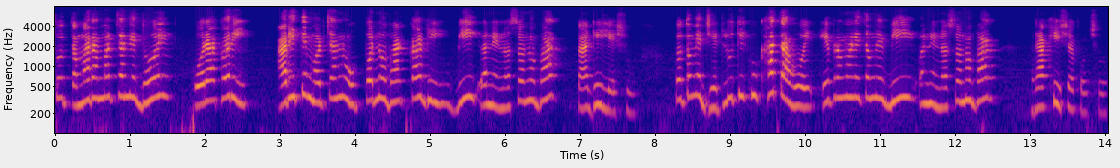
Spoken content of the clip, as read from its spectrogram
તો તમારા મરચાંને ધોઈ, કોરા કરી, આ રીતે મરચાંનો ઉપરનો ભાગ કાઢી, બી અને નસોનો ભાગ કાઢી લેશું. તો તમે જેટલું તીખું ખાતા હોય એ પ્રમાણે તમે બી અને નસોનો ભાગ રાખી શકો છો.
